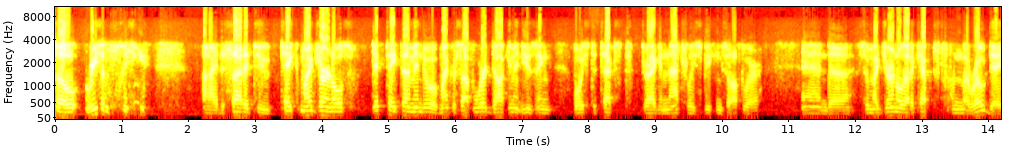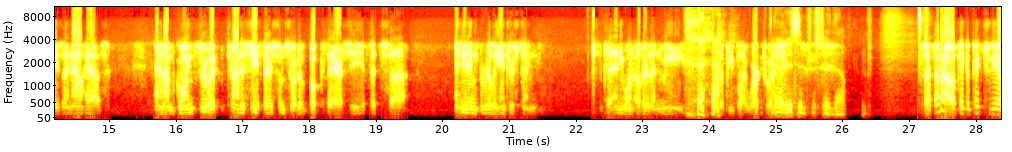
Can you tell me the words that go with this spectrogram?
So recently, I decided to take my journals, dictate them into a Microsoft Word document using voice to text Dragon Naturally Speaking software. And uh, so my journal that I kept from the road days, I now have, and I'm going through it, trying to see if there's some sort of book there, see if it's uh, anything really interesting to anyone other than me or the people I worked with. That is interesting, though. So I thought oh, I'll take a picture. Yeah,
